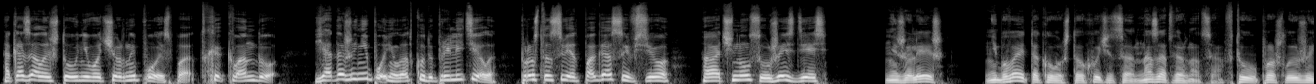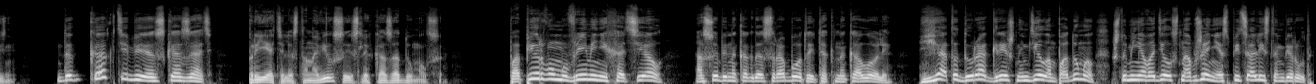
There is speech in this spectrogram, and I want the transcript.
Оказалось, что у него черный пояс по тхэквондо. Я даже не понял, откуда прилетело. Просто свет погас и все. А очнулся уже здесь». Не жалеешь? Не бывает такого, что хочется назад вернуться, в ту прошлую жизнь?» «Да как тебе сказать?» Приятель остановился и слегка задумался. «По первому времени хотел, особенно когда с работой так накололи. Я-то, дурак, грешным делом подумал, что меня в отдел снабжения специалистом берут,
